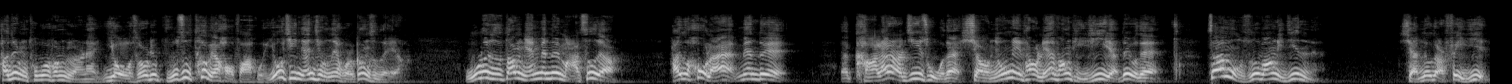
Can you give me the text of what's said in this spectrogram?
他这种突破风格呢，有时候就不是特别好发挥。尤其年轻那会儿更是这样。无论是当年面对马刺呀，还是后来面对呃卡莱尔基础的小牛那套联防体系呀，对不对？詹姆斯往里进呢，显得有点费劲，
